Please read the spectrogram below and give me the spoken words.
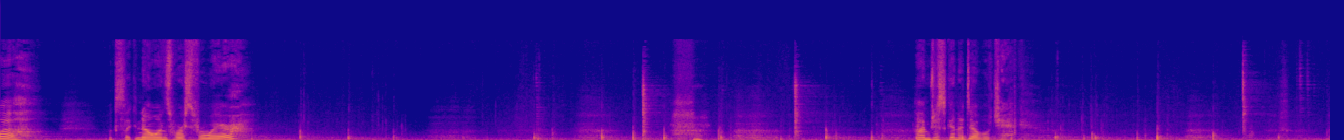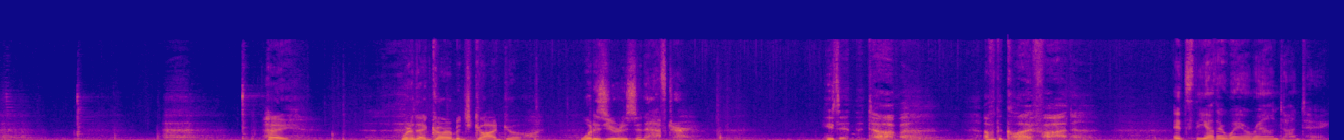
Well, looks like no one's worse for wear. I'm just gonna double check. Hey, where did that garbage god go? What is Urizen after? He's at the top of the Qliphoth. It's the other way around, Dante.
